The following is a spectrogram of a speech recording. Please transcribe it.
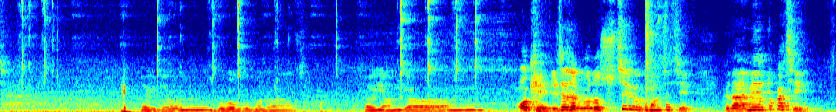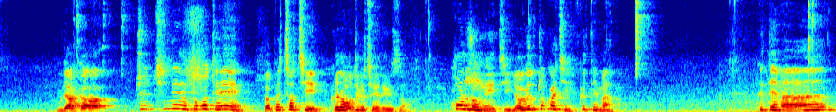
자, 여기도 무거운 부분은 여기 연결. 오케이, 일차적으로 수치를 금방 쳤지. 그 다음에 똑같이. 우리 아까 치- 침대는 똑같아. 옆에 쳤지. 그 다음 어떻게 쳐야 되겠어? 코너 정리했지. 여기도 똑같이. 끝에만. 끝에만.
